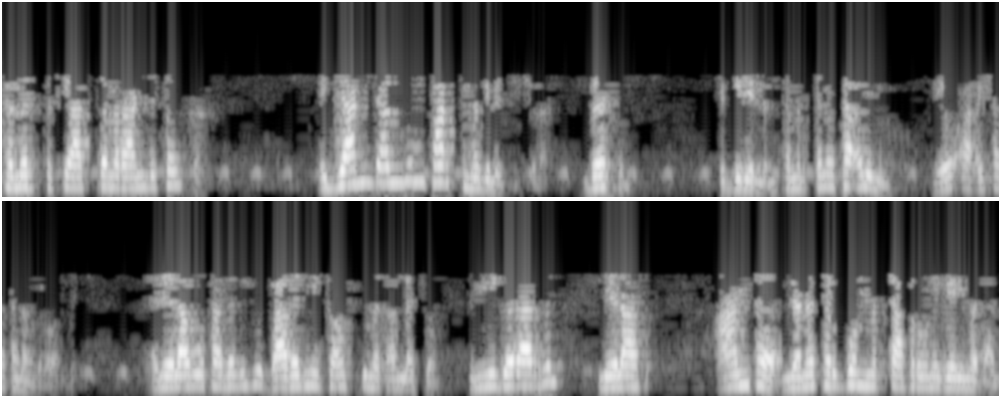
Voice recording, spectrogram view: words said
ትምህርት ሲያስተምር አንድ ሰው እያንዳንዱን part መግለጽ ይችላል። በስም ችግር የለም። ትምህርት ነው፣ تعليم ነው። ይኸው አኢሻ ተናግረዋለች። ሌላ ቦታ ደብዩ ባበኒካ ውስጥ ይመጣላቸዋል። የሚገራርም ሌላ አንተ ለመተርጎም የምታፍረው ነገር ይመጣል።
